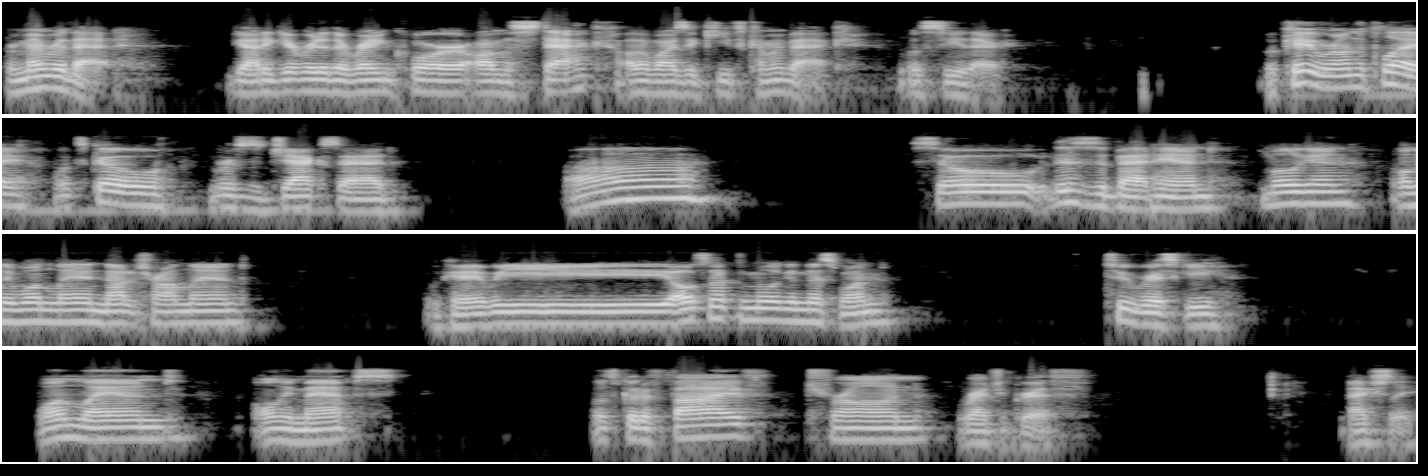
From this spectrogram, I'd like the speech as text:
remember that. You got to get rid of the Rancor on the stack, otherwise it keeps coming back. We'll see you there. Okay, we're on the play. Let's go versus Jaxad. Uh, so this is a bad hand. Mulligan, only one land, not a Tron land. Okay, we also have to mulligan this one. Too risky. One land, only maps. Let's go to five, Tron, Retrogriff. Actually,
